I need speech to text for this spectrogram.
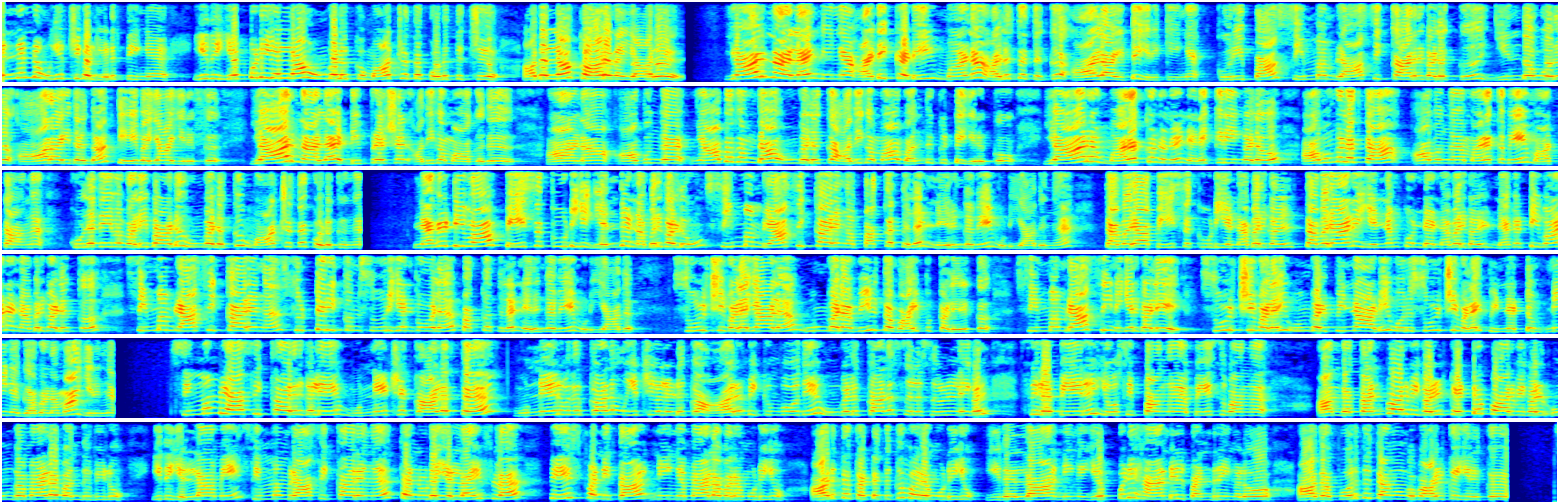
என்னென்ன முயற்சிகள் எடுத்தீங்க? இது எப்படியெல்லாம் உங்களுக்கு மாற்றத்தை கொடுத்துச்சு? அதெல்லாம் காரணம் யாரு? யாருனால நீங்க அடிக்கடி மன அழுத்தத்துக்கு ஆளாயிட்டு இருக்கீங்க? குறிப்பா சிம்மம் ராசிக்காரர்களுக்கு இந்த ஒரு ஆராய்தல் தான் தேவையா இருக்கு. யாருனால டிப்ரெஷன் அதிகமாகுது? ஆனா அவங்க ஞாபகம் தான் உங்களுக்கு அதிகமா வந்துகிட்டு இருக்கும். யார மறக்கணும்னு நினைக்கிறீங்களோ அவங்களத்தான் அவங்க மறக்கவே மாட்டாங்க. குலதெய்வ வழிபாடு உங்களுக்கு மாற்றத்தை கொடுக்குங்க. நெகட்டிவா பேசக்கூடிய எந்த நபர்களும் சிம்மம் ராசிக்காரங்க பக்கத்துல நெருங்கவே முடியாதுங்க. தவறா பேசக்கூடிய நபர்கள் தவறான எண்ணம் கொண்ட நபர்கள் நெகட்டிவான நபர்களுக்கு சிம்மம் ராசிக்காரங்க சுட்டரிக்கும் சூரியன் போல பக்கத்துல நெருங்கவே முடியாது. சூழ்ச்சி வலையால உங்களை வீழ்த்த வாய்ப்புகள் இருக்கு. சிம்மம் ராசி நேயர்களே சூழ்ச்சி வலை உங்கள் பின்னாடி ஒரு சூழ்ச்சி வலை பின்னட்டும். நீங்க கவனமா இருங்க. சிம்மம் ராசிக்காரர்களே முன்னேற்ற காலத்தை முன்னேறுவதற்கான முயற்சிகள் எடுக்க ஆரம்பிக்கும் போதே உங்களுக்கான சில சூழ்நிலைகள் சில பேரு யோசிப்பாங்க பேசுவாங்க. அந்த கண் பார்வைகள் கெட்ட பார்வைகள் உங்க மேல வந்து விழும். இது எல்லாமே சிம்மம் ராசிக்காரங்க தன்னுடைய லைஃப்ல பேஸ் பண்ணித்தான் நீங்க மேல வர முடியும். அடுத்த கட்டத்துக்கு வர முடியும். இதெல்லாம் நீங்க எப்படி ஹேண்டில் பண்றீங்களோ அதை பொறுத்து தாங்க உங்க வாழ்க்கை இருக்கு.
